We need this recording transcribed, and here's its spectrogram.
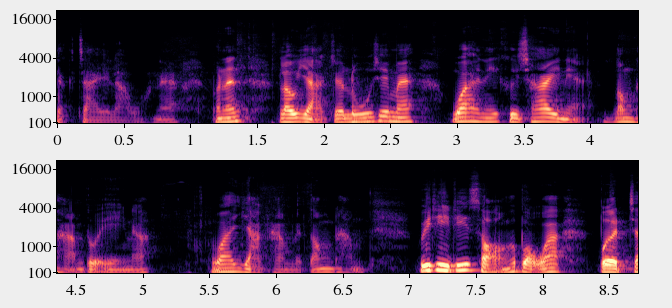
จากใจเรานะเพราะนั้นเราอยากจะรู้ใช่ไหมว่าอันนี้คือใช่เนี่ยต้องถามตัวเองนะว่าอยากทำหรือต้องทำวิธีที่2เขาบอกว่าเปิดใจ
